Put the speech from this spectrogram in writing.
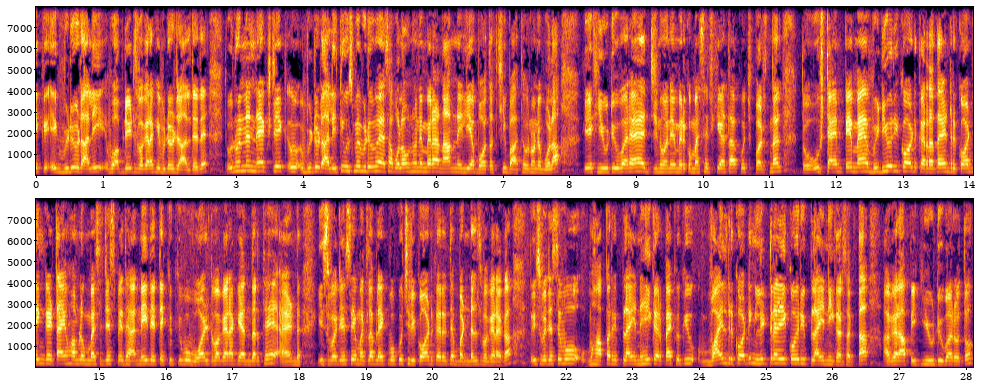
एक एक वीडियो डाली, वो अपडेट्स वगैरह की वीडियो डालते थे। तो उन्होंने नेक्स्ट डे एक वीडियो डाली थी, उसमें वीडियो में ऐसा बोला, उन्होंने मेरा नाम नहीं लिया, बहुत अच्छी बात है, उन्होंने बोला कि एक यूट्यूबर है, जिन्होंने मेरे को मैसेज किया था कुछ पर्सनल तो उस टाइम पे मैं वीडियो रिकॉर्ड कर रहा था एंड रिकॉर्डिंग के टाइम हम लोग मैसेजेस पे ध्यान नहीं देते, क्योंकि वो वॉल्ट वगैरह के अंदर थे एंड इस वजह से मतलब लाइक वो कुछ रिकॉर्ड कर रहे थे बंडल्स वगैरह का। तो इस वजह से वो वहाँ पर रिप्लाई नहीं कर पाए, क्योंकि वाइल रिकॉर्डिंग लिटरली कोई रिप्लाई नहीं कर सकता, अगर आप एक यूट्यूबर हो तो।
